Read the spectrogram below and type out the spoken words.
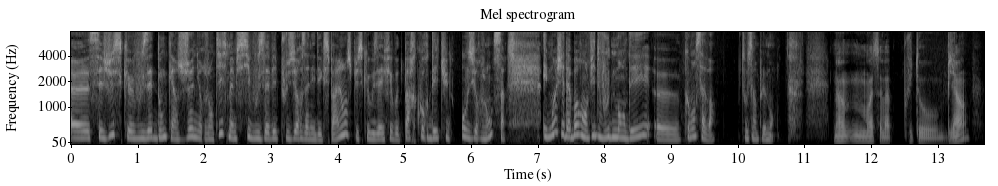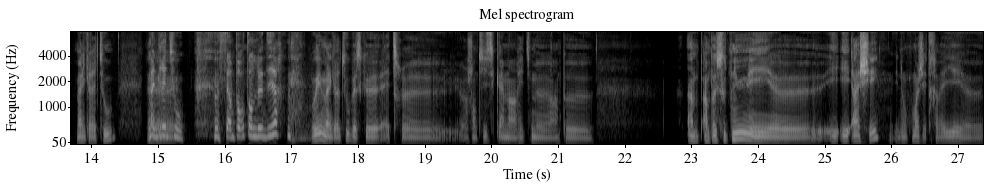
Euh, c'est juste que vous êtes donc un jeune urgentiste, même si vous avez plusieurs années d'expérience, puisque vous avez fait votre parcours d'études aux urgences. Et moi, j'ai d'abord envie de vous demander euh, comment ça va, tout simplement? Ben, moi, ça va plutôt bien, malgré tout. Malgré euh... tout, c'est important de le dire. Oui, malgré tout, parce que être euh, urgentiste, c'est quand même un rythme un peu un, un peu soutenu et, euh, et, et, haché. Et donc moi, j'ai travaillé euh,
